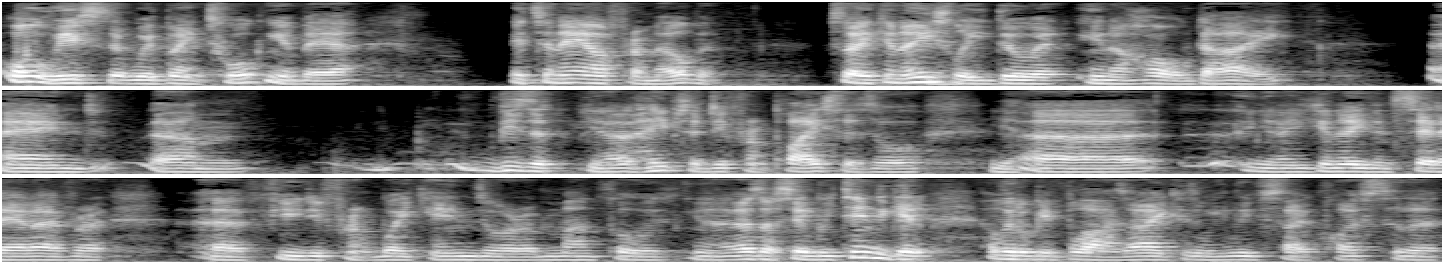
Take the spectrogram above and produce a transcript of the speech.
all this that we've been talking about, it's an hour from Melbourne. So you can easily do it in a whole day and um, visit, you know, heaps of different places or, Yeah. uh, you know, you can even set out over a, a few different weekends or a month or, you know, as I said, we tend to get a little bit blasé because we live so close to the,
